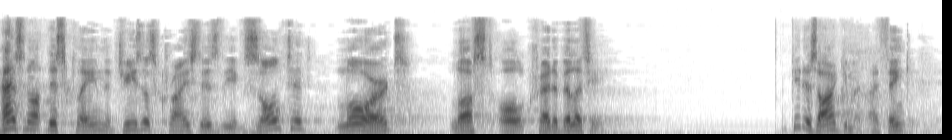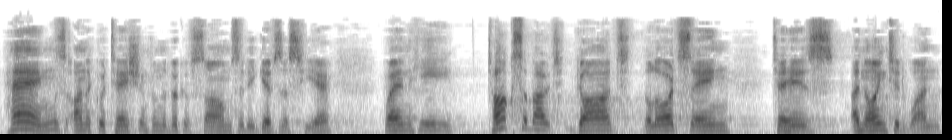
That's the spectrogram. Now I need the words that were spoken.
Has not this claim that Jesus Christ is the exalted Lord lost all credibility? Peter's argument, I think, hangs on a quotation from the book of Psalms that he gives us here when he talks about God, the Lord, saying to his anointed one,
